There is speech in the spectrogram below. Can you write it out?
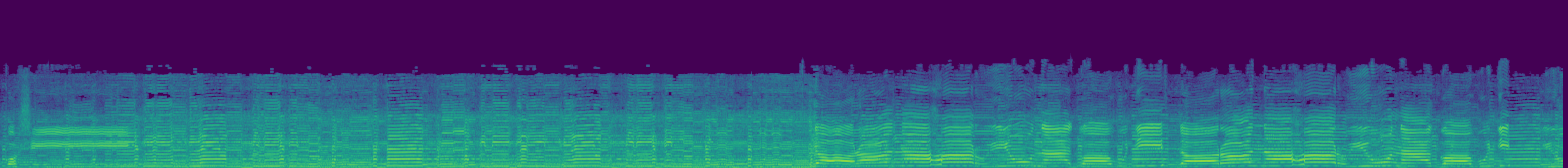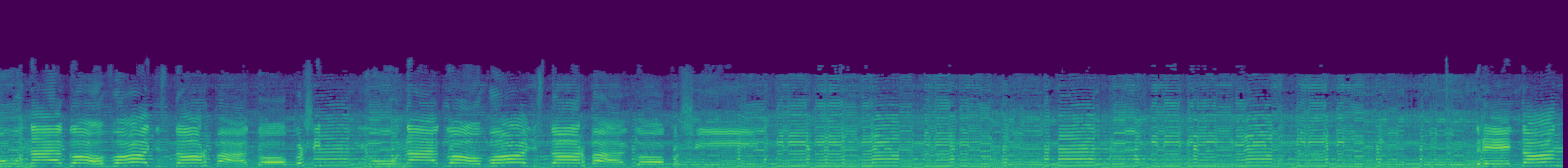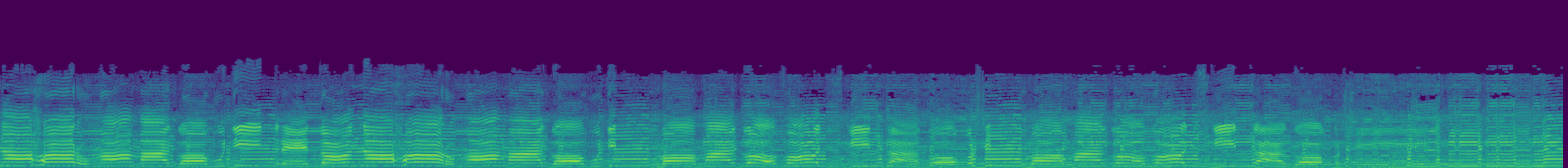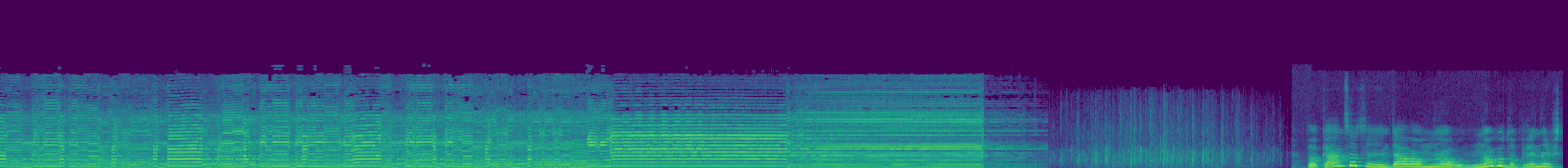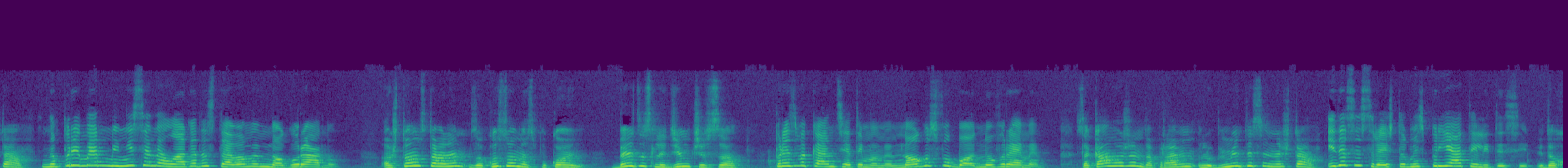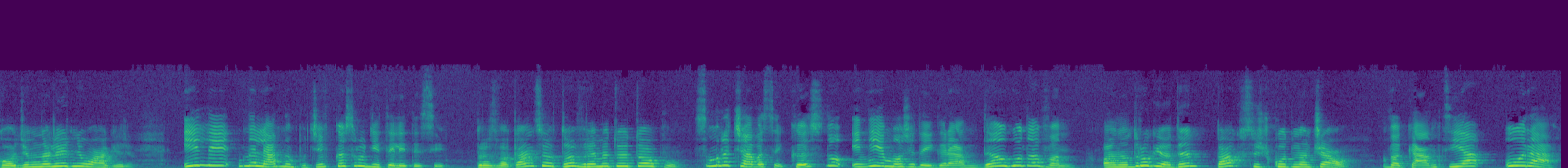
cosí. Вакансията ни дава много, много добри неща. Например, не ни се налага да ставаме много рано. А щом станем, закусваме спокойно, без да следим часа. През вакансията имаме много свободно време. Така можем да правим любимите си неща И да се срещаме с приятелите си. и да ходим на летни лагери. Или на лятна почивка с родителите си. През вакансията времето е топло, Смрачава се късно и ние може да играем дълго навън. А на другия ден пак всичко от начало. Вакансия, ура!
